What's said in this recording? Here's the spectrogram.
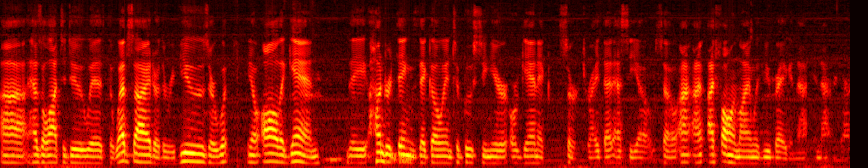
uh, has a lot to do with the website or the reviews or what you know. All again, the hundred things that go into boosting your organic search, right? That SEO. So I, I, I fall in line with you, Greg, in that in that regard.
